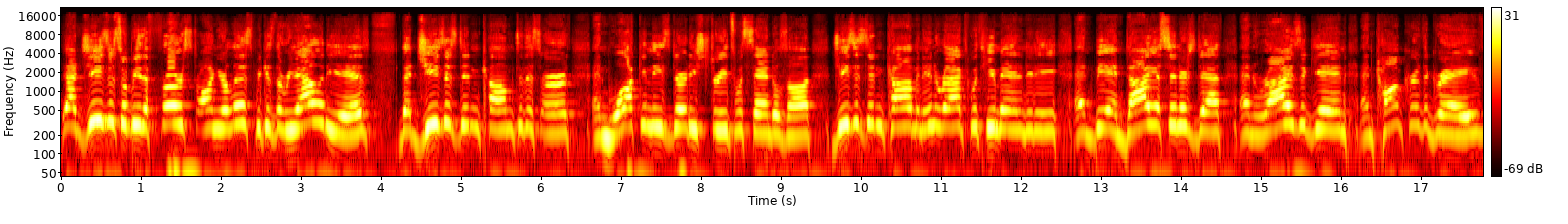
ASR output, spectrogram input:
Yeah, Jesus would be the first on your list because the reality is that Jesus didn't come to this earth and walk in these dirty streets with sandals on. Jesus didn't come and interact with humanity and be and die a sinner's death and rise again and conquer the grave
